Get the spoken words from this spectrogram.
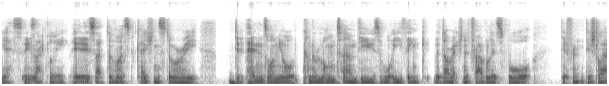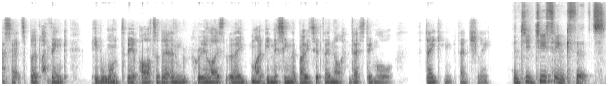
Yes, exactly. It is that diversification story. Depends on your kind of long term views of what you think the direction of travel is for different digital assets. But I think people want to be a part of it and realize that they might be missing the boat if they're not investing or staking potentially. And do, do you think that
